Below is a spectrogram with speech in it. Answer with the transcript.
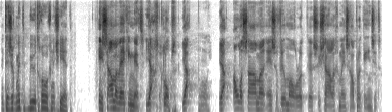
Het is ook met de buurt georganiseerd. In samenwerking met, ja, klopt. Ja. Mooi. ja, alles samen en zoveel mogelijk uh, sociale gemeenschappelijke inzet.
